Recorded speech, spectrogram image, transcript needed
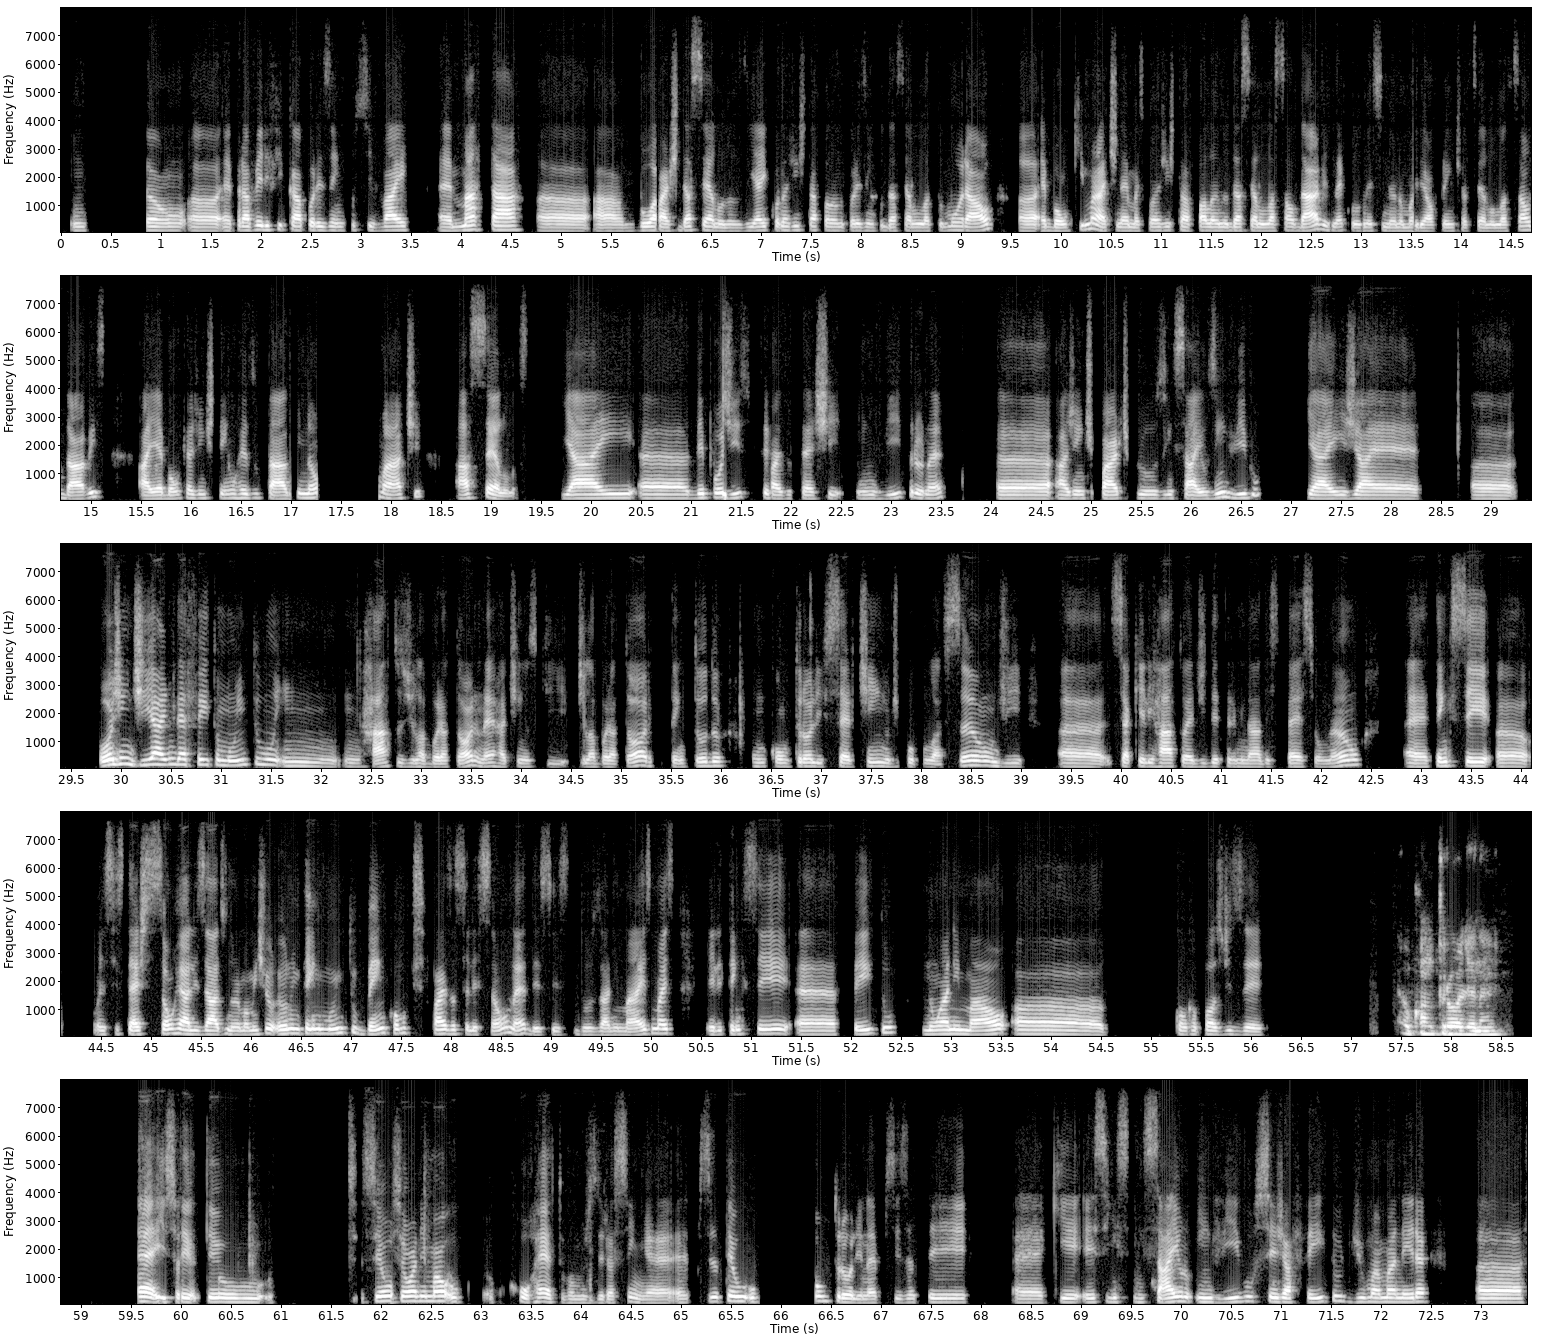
Então, é para verificar, por exemplo, se vai é, matar uh, a boa parte das células. E aí, quando a gente está falando, por exemplo, da célula tumoral, uh, é bom que mate, né? Mas quando a gente está falando das células saudáveis, né, colocando esse nanomaterial frente às células saudáveis, aí é bom que a gente tenha um resultado que não mate as células. E aí, uh, depois disso, você faz o teste in vitro, né? a gente parte para os ensaios em vivo, que aí já é Uh, Hoje em dia ainda é feito muito em, em ratos de laboratório, né? Ratinhos que, de laboratório, que tem todo um controle certinho de população, de uh, se aquele rato é de determinada espécie ou não. É, tem que ser uh, esses testes são realizados normalmente. Eu, eu, não entendo muito bem como que se faz a seleção, né, desses dos animais, mas ele tem que ser uh, feito num animal, uh, como que eu posso dizer? É o controle, né? É isso, ter, ter o seu, seu animal correto, vamos dizer assim, é, é precisa ter o, o, controle, né? Precisa ter é, que esse ensaio em vivo seja feito de uma maneira uh,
